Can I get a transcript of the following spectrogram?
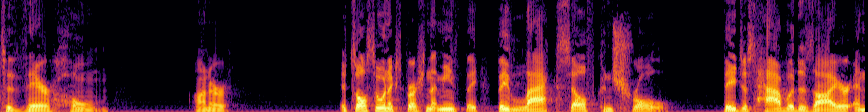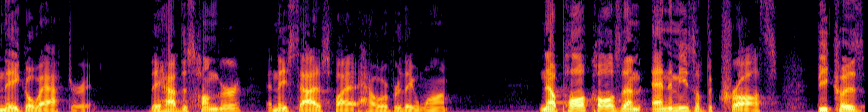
to their home on earth. It's also an expression that means they, they lack self control. They just have a desire and they go after it. They have this hunger and they satisfy it however they want. Now, Paul calls them enemies of the cross because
